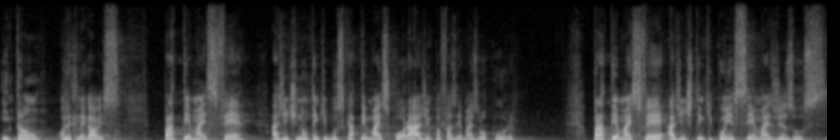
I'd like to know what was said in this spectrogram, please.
Então, olha que legal isso. Para ter mais fé, a gente não tem que buscar ter mais coragem para fazer mais loucura. Para ter mais fé, a gente tem que conhecer mais Jesus.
